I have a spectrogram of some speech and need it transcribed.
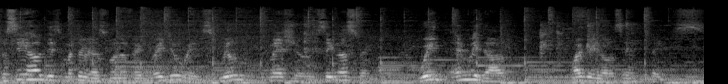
To see how these materials will affect radio waves, we'll measure signal strength with and without materials in place.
